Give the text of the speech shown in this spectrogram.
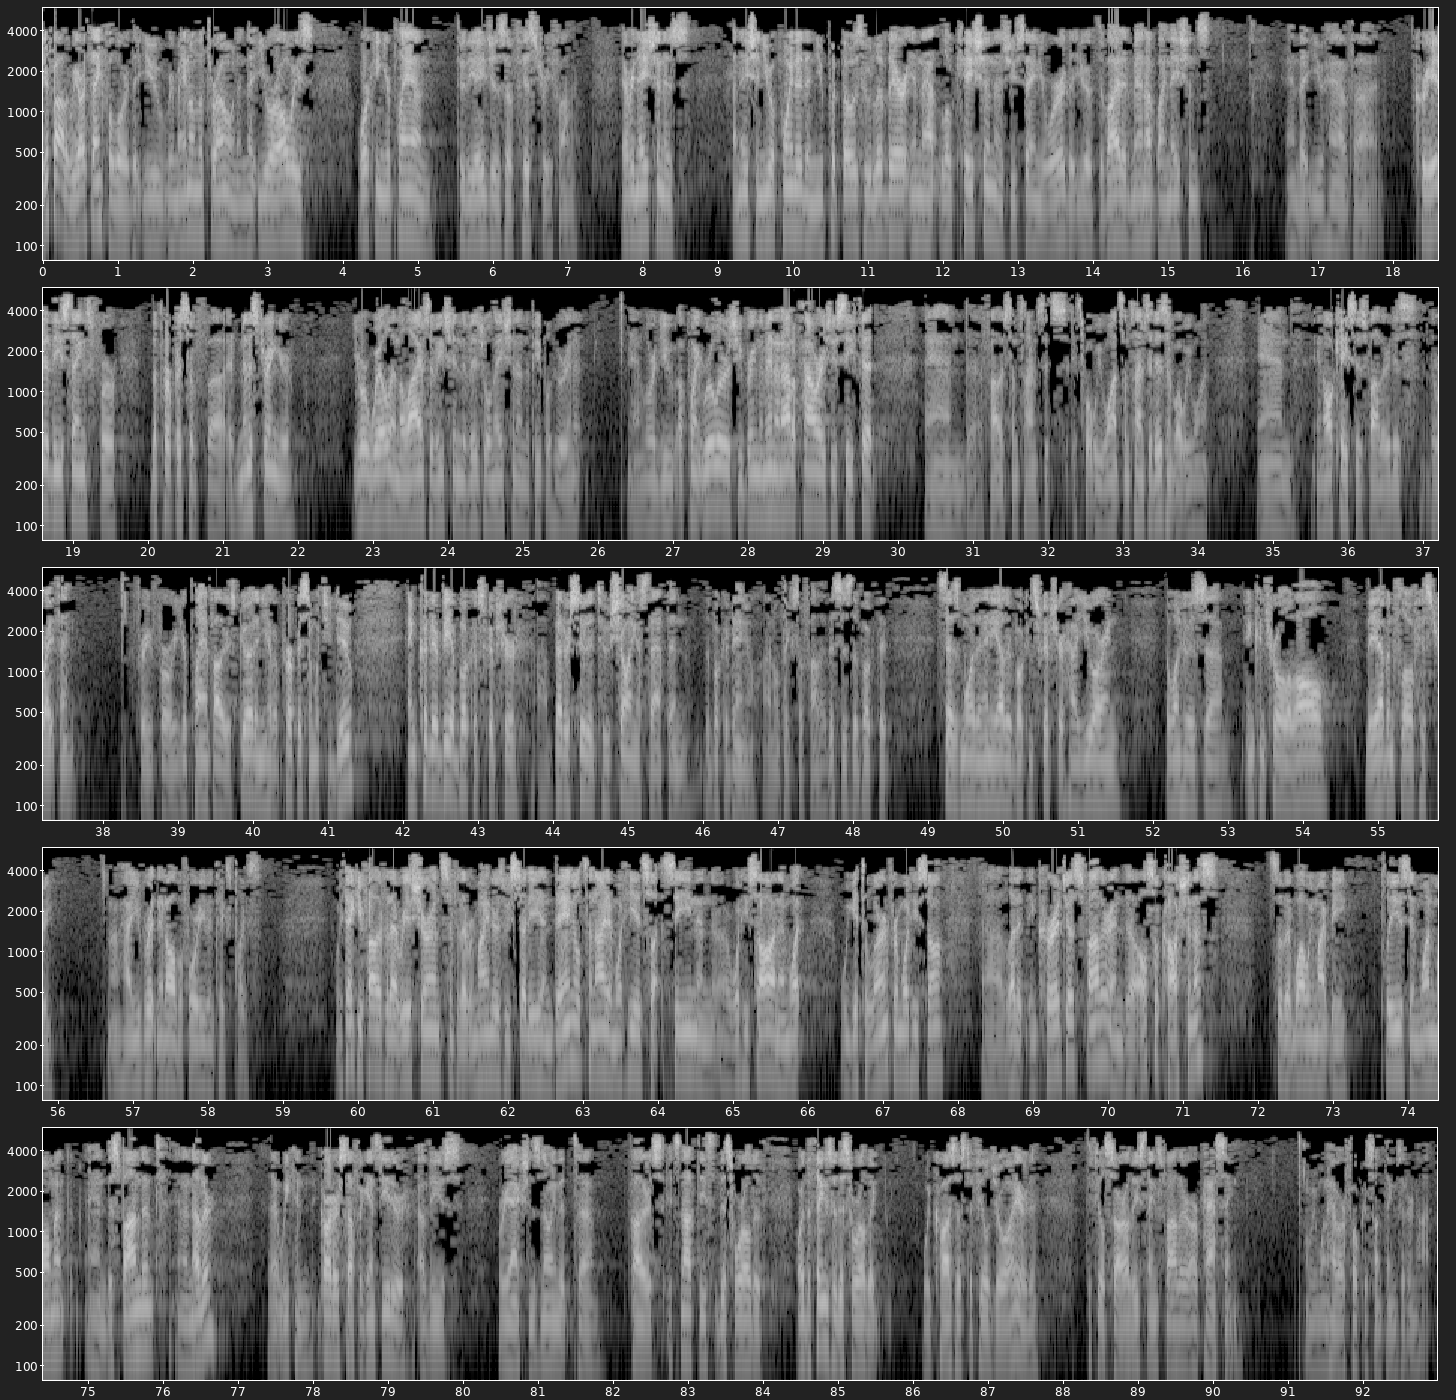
Dear Father, we are thankful, Lord, that you remain on the throne and that you are always working your plan through the ages of history, Father. Every nation is a nation you appointed, and you put those who live there in that location, as you say in your word, that you have divided men up by nations, and that you have uh, created these things for the purpose of uh, administering your your will in the lives of each individual nation and the people who are in it. And Lord, you appoint rulers, you bring them in and out of power as you see fit. And uh, Father, sometimes it's it's what we want, sometimes it isn't what we want. And in all cases, Father, it is the right thing. For for your plan, Father, is good, and you have a purpose in what you do. And could there be a book of Scripture uh, better suited to showing us that than the book of Daniel? I don't think so, Father. This is the book that says more than any other book in Scripture how you are in the one who is uh, in control of all the ebb and flow of history, how you've written it all before it even takes place. We thank you, Father, for that reassurance and for that reminder as we study in Daniel tonight and what he had seen and uh, what he saw and, what we get to learn from what he saw. Uh, let it encourage us, Father, and uh, also caution us so that while we might be pleased in one moment and despondent in another, that we can guard ourselves against either of these reactions, knowing that, uh, Father, it's, it's not these, this world or, or the things of this world that would cause us to feel joy or to to feel sorrow. These things, Father, are passing. And we want to have our focus on things that are not.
